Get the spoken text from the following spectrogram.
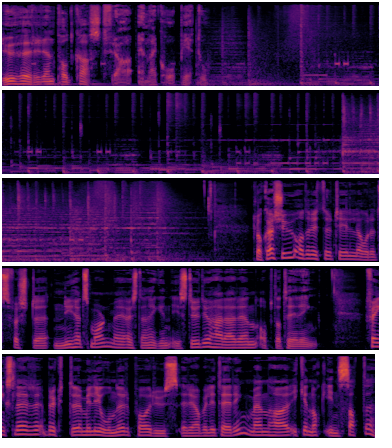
Du hører en podkast fra NRK P2. Klokka er sju, og du lytter til årets første Nyhetsmorgen med Øystein Heggen i studio. Her er en oppdatering. Fengsler brukte millioner på rusrehabilitering, men har ikke nok innsatte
